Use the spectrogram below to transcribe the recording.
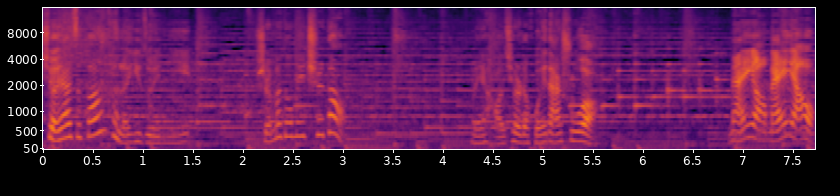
小鸭子刚啃了一嘴泥，什么都没吃到，没好气儿地回答说：‘没有，没有，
